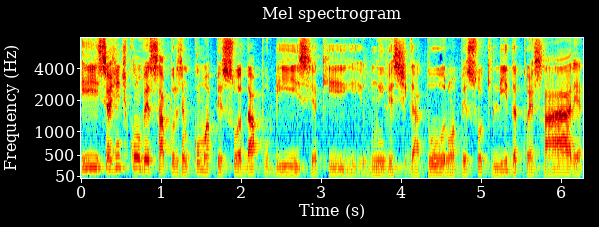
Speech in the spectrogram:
E se a gente conversar, por exemplo, com uma pessoa da polícia, que um investigador, uma pessoa que lida com essa área,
